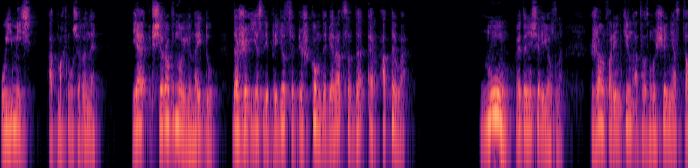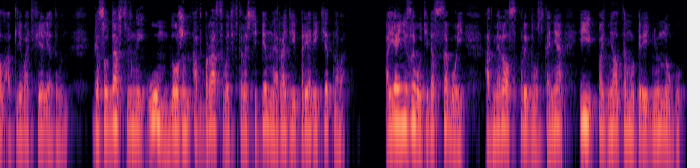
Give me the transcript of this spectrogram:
Уймись, отмахнулся Рене. Я все равно ее найду даже если придется пешком добираться до Эр-Атева. Ну, это несерьезно. Жан Фарентин от возмущения стал отливать фиолетовым. Государственный ум должен отбрасывать второстепенное ради приоритетного. А я и не зову тебя с собой. Адмирал спрыгнул с коня и поднял тому переднюю ногу,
